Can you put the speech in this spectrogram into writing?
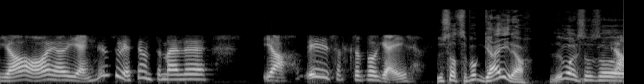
Ja, ja, egentligen så vet jeg ikke, men eh, ja, vi satser på Geir. Du satser på Geir, ja. Du var liksom så Ja.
